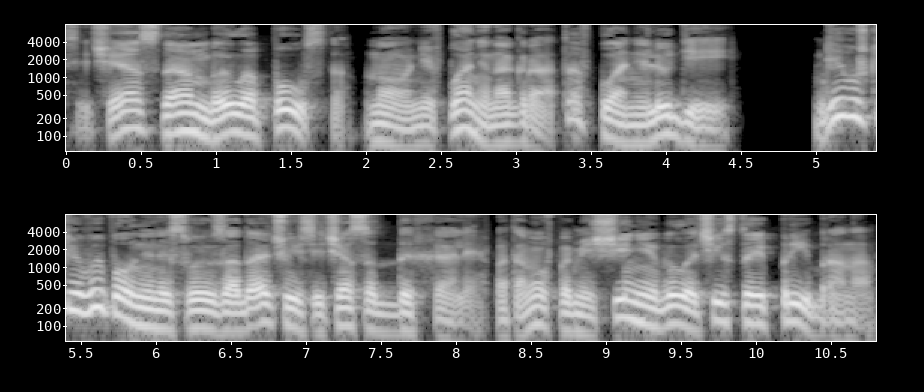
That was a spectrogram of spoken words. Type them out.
Сейчас там было пусто, но не в плане наград, а в плане людей. Девушки выполнили свою задачу и сейчас отдыхали, потому в помещении было чисто и прибрано.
